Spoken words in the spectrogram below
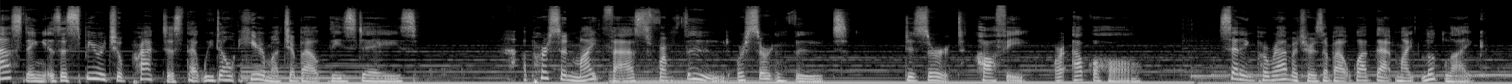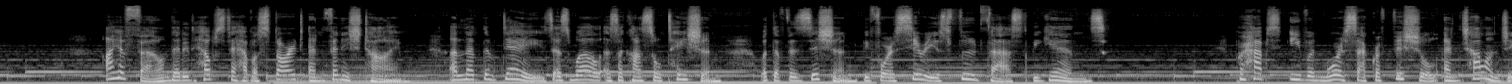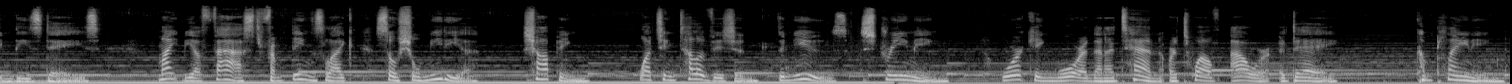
Fasting is a spiritual practice that we don't hear much about these days. A person might fast from food or certain foods, dessert, coffee, or alcohol, setting parameters about what that might look like. I have found that it helps to have a start and finish time, a length of days, as well as a consultation with a physician before a serious food fast begins. Perhaps even more sacrificial and challenging these days might be a fast from things like social media, shopping, watching television, the news, streaming, working more than a 10 or 12 hour a day, complaining.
